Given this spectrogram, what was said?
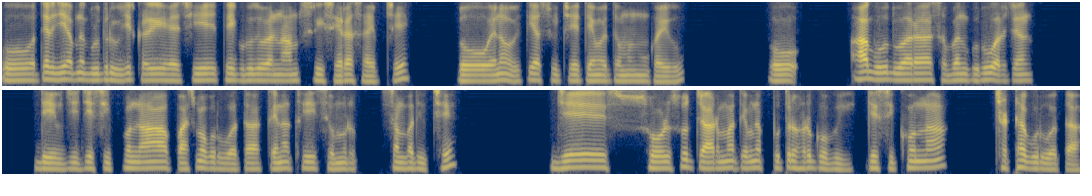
તો અત્યારે જે આપણે ગુરુદ્વારા વિઝિટ કરી રહ્યા છીએ તે ગુરુદ્વારાનું નામ શ્રી શેરા સાહેબ છે. તો એનો ઇતિહાસ શું છે તે મેં તમને હું કહ્યું તો આ ગુરુદ્વારા સંબંધ ગુરુ અર્જન દેવજી, જે શીખોના પાંચમા ગુરુ હતા, તેનાથી સંબંધિત છે. જે સોળસો ચારમાં તેમના પુત્ર હરગોબી જે શીખોના છઠ્ઠા ગુરુ હતા.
